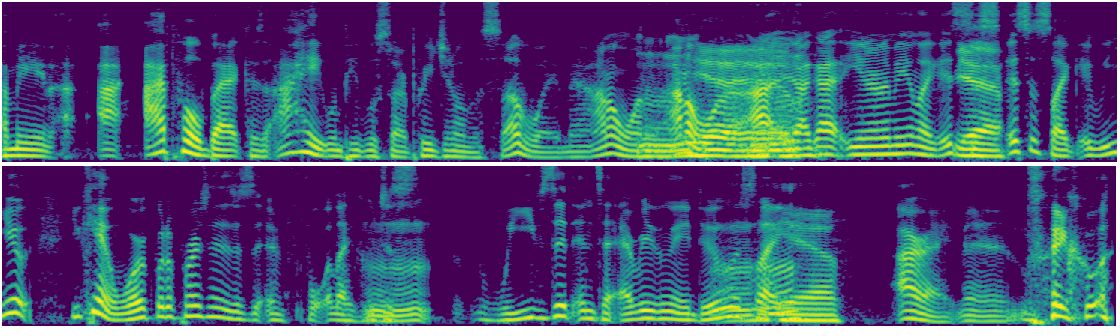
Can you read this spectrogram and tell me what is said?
I mean, I, I, I pull back because I hate when people start preaching on the subway, man. I don't want to. I don't mm, Yeah, want to. yeah. I, I got you know what I mean. Like it's Yeah. just it's just like when you you can't work with a person who just infor- like who just mm-hmm. weaves it into everything they do. It's like mm-hmm. Yeah. all right, man. like what?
